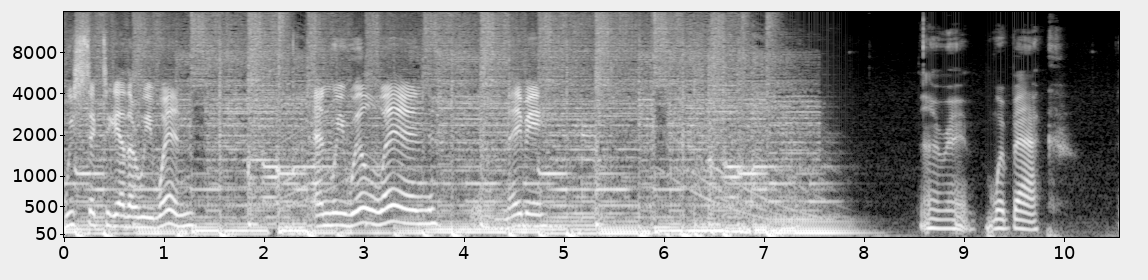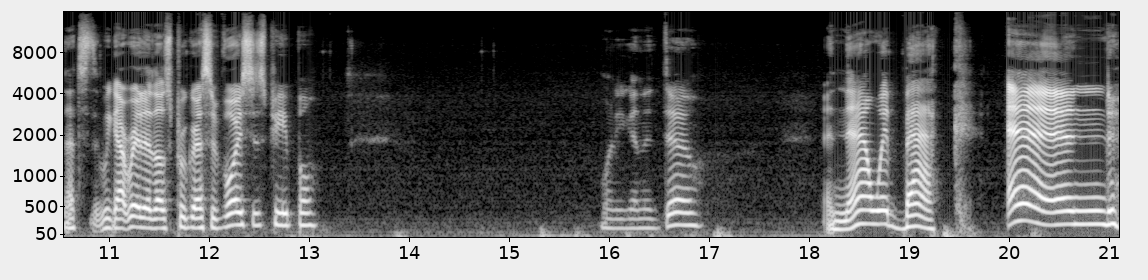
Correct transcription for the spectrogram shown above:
we stick together, we win. And we will win. Maybe. All right, we're back. That's we got rid of those progressive voices, people. What are you gonna do? And now we're back, and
